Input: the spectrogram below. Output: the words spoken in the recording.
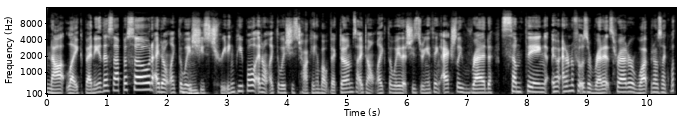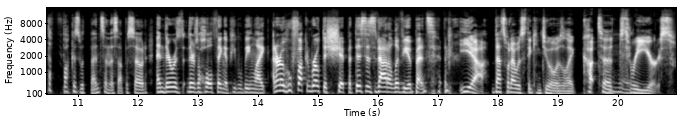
not like Benny this episode. I don't like the way she's treating people. I don't like the way she's talking about victims. I don't like the way that she's doing anything. I actually read something. I don't know if it was a Reddit thread or what, but I was like, what the fuck is with Benson this episode? And there was there's a whole thing of people being like, I don't know who fucking wrote this shit, but this is not Olivia Benson. Yeah, that's what I was thinking too. I was like, cut to three years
